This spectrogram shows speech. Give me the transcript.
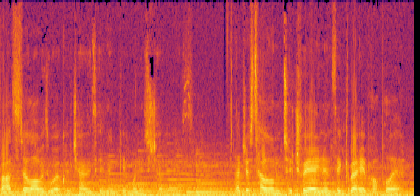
but I'd still always work with charities and give money to charities. I just tell them to train and think about it properly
